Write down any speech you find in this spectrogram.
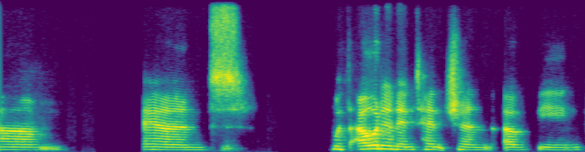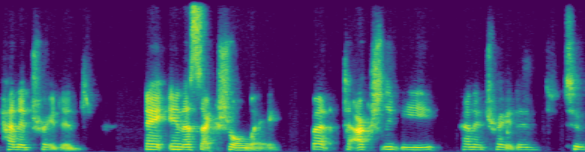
Um, and without an intention of being penetrated in a sexual way but to actually be penetrated to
